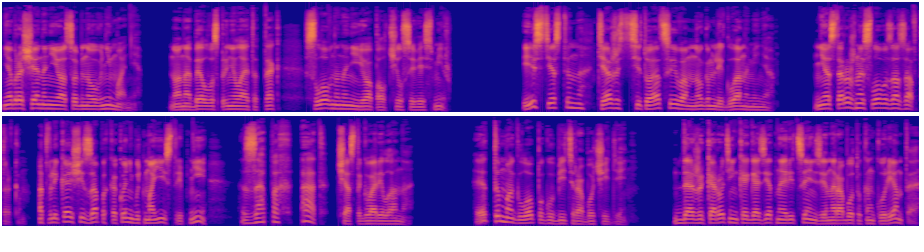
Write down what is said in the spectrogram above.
не обращая на нее особенного внимания. Но Аннабелл восприняла это так, словно на нее ополчился весь мир. Естественно, тяжесть ситуации во многом легла на меня. Неосторожное слово за завтраком, отвлекающий запах какой-нибудь моей стрепни — «запах ад», — часто говорила она. Это могло погубить рабочий день. Даже коротенькая газетная рецензия на работу конкурента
